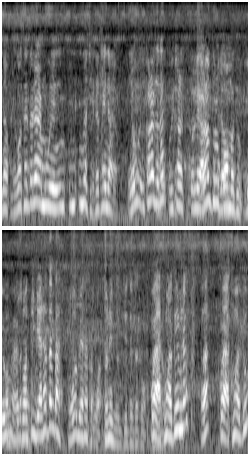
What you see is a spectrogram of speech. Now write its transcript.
ના ભેગો થાય તો હું એમ- એમ- એમના છેડે થઈને આવ્યો એવું? ઈકણ જ હતા? તો લે થોડું કોમ હતું. એવું સ્વાતિ બેઠા હતા ને હો બેઠા હતા. તો નહીં કાકા કોઈ હાથમાં હતું એમને? હા? કોઈ હાથમાં હતું?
